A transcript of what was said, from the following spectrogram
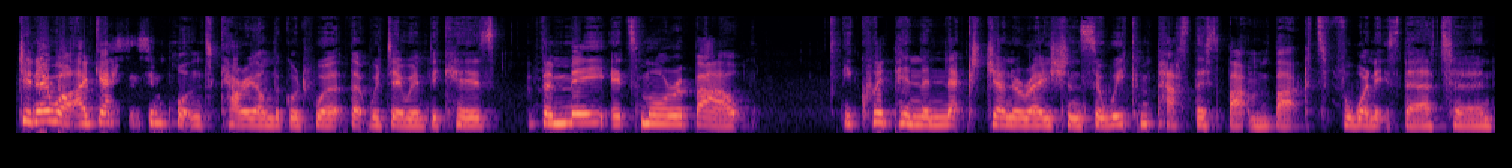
Do you know what? I guess it's important to carry on the good work that we're doing because for me, it's more about equipping the next generation so we can pass this baton back for when it's their turn.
